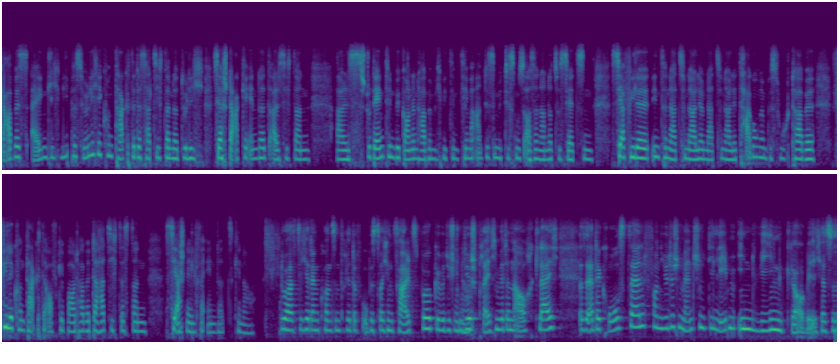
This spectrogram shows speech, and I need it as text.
gab es eigentlich nie persönliche Kontakte. Das hat sich dann natürlich sehr stark geändert, als ich dann als Studentin begonnen habe, mich mit dem Thema Antisemitismus auseinanderzusetzen, sehr viele internationale und nationale Tagungen besucht habe, viele Kontakte aufgebaut habe. Da hat sich das dann sehr schnell verändert, genau. Du hast dich ja dann konzentriert auf Oberösterreich und Salzburg. Über die Studie genau. sprechen wir dann auch gleich. Also der Großteil von jüdischen Menschen, die leben in Wien, glaube ich. Also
